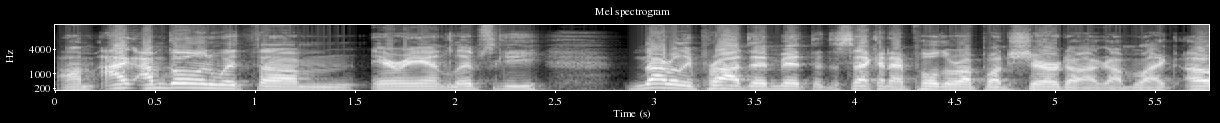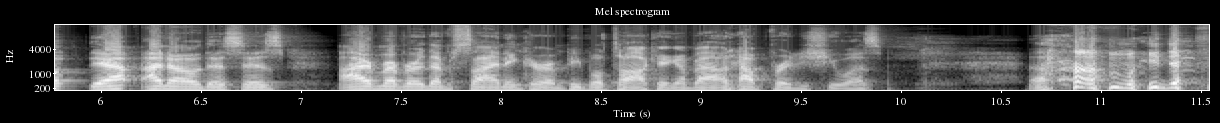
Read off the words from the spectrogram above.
Um, I, I'm going with um Ariane Lipski. Not really proud to admit that the second I pulled her up on Sherdog, I'm like, oh yeah, I know who this is. I remember them signing her and people talking about how pretty she was. Um, we def-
